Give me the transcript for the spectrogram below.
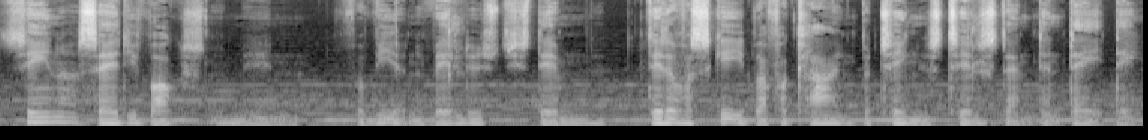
Senere sagde de voksne med en forvirrende vellyst i stemmen, det, der var sket, var forklaring på tingens tilstand den dag i dag.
